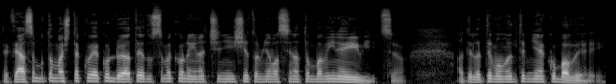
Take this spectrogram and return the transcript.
tak já jsem potom až takový jako dojatý, to jsem jako nejnadšenější, to mě vlastně na tom baví nejvíc. Jo. A tyhle ty momenty mě jako baví.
